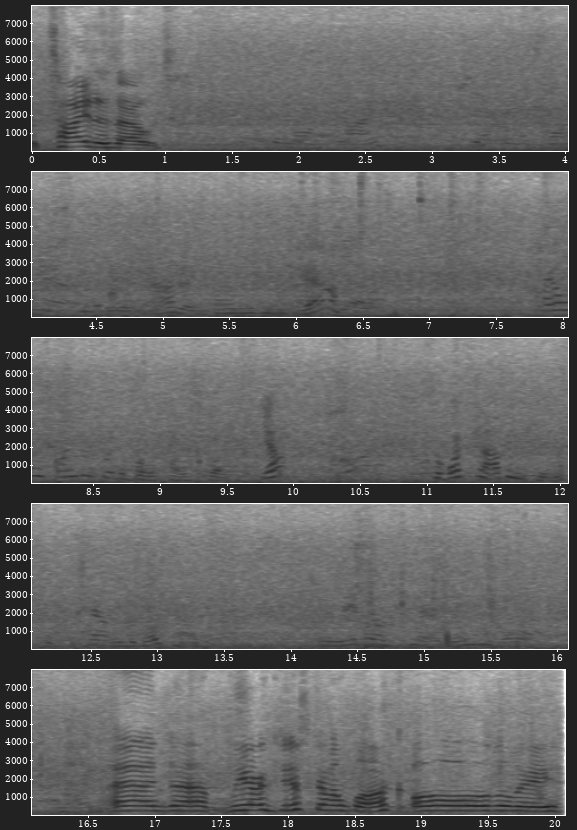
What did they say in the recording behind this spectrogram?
the tide is out. Yeah. I always wondered where the boathouse was. Yeah. So what's happened to this? Apparently the boathouse. And they don't care. They know. And uh, we are just gonna walk all the way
